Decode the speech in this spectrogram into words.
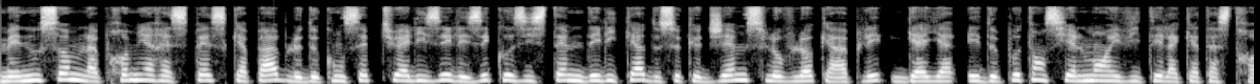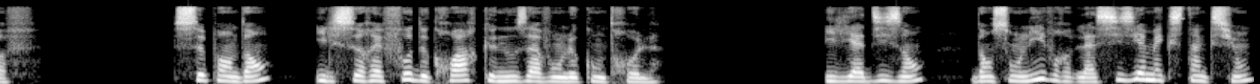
mais nous sommes la première espèce capable de conceptualiser les écosystèmes délicats de ce que James Lovelock a appelé Gaïa et de potentiellement éviter la catastrophe. Cependant, il serait faux de croire que nous avons le contrôle. Il y a dix ans, dans son livre La sixième extinction,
